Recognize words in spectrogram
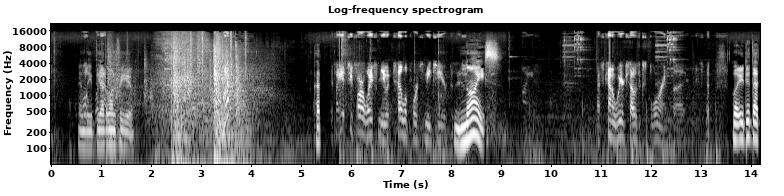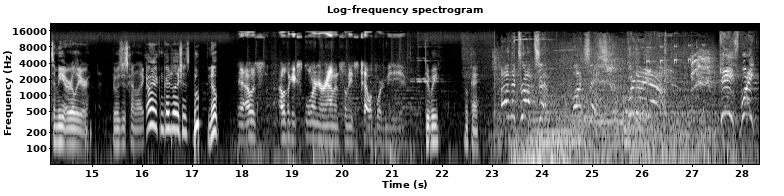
and Whoa, leave the other one for you. Cut. If I get too far away from you, it teleports me to your position. Nice. That's kind of weird because I was exploring, but Well, it did that to me earlier. It was just kind of like, all right, congratulations. Boop. Nope. yeah, I was I was like exploring around and somebody just teleported me to you. Did we? Okay. On the dropship! Watch this! Grenade out! Keys, wait!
